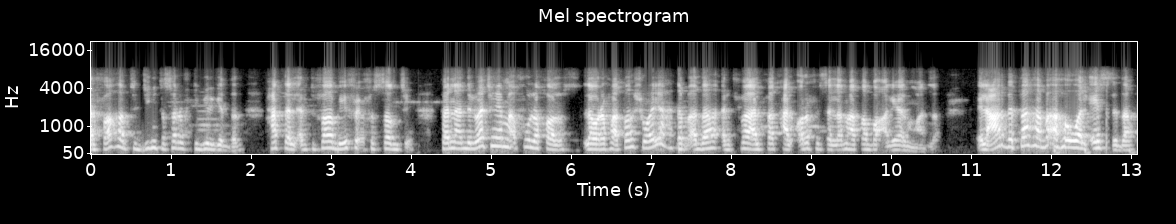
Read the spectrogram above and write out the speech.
ارفعها بتديني تصرف كبير جدا حتى الارتفاع بيفرق في السنتي. فأنا دلوقتي هي مقفولة خالص. لو رفعتها شوية هتبقى ده ارتفاع الفتحة ال orifice اللي أنا هطبق عليها المعادلة. العرض بتاعها بقى هو ال S ده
